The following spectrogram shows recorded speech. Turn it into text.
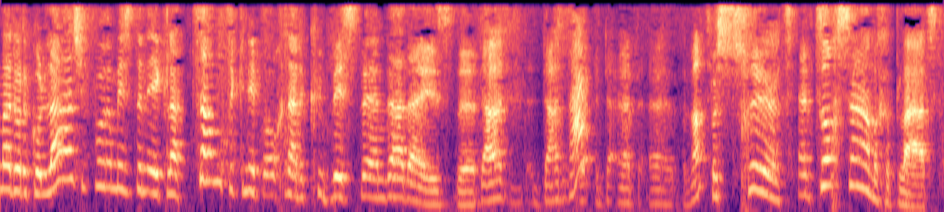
maar door de collagevorm is het een eclatante knipoog naar de cubisten en dadaïsten. Daar, daar, Wat? da- eh, eh, wat? Verscheurd en toch samengeplaatst.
